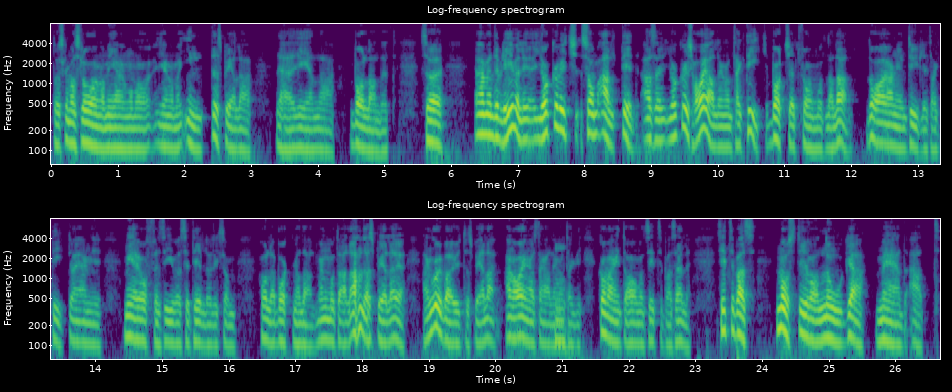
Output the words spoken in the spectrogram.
då ska man slå honom genom att, genom att inte spela det här rena bollandet. Så Ja men det blir väl Djokovic som alltid. Alltså Djokovic har ju aldrig någon taktik bortsett från mot Nadal. Då har han en tydlig taktik. Då är han ju mer offensiv och ser till att liksom hålla bort Nadal. Men mot alla andra spelare, han går ju bara ut och spelar. Han har ju nästan aldrig någon taktik. Kommer han inte ha mot Tsitsipas heller. Tsitsipas måste ju vara noga med att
